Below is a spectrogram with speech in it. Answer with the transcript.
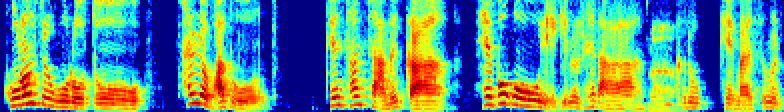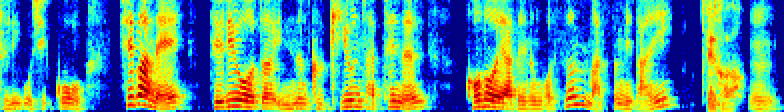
그런 쪽으로 또 살려봐도 괜찮지 않을까. 해보고 얘기를 해라. 네. 그렇게 말씀을 드리고 싶고, 집안에 드리워져 있는 그 기운 자체는 걷어야 되는 것은 맞습니다. 제가 음.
